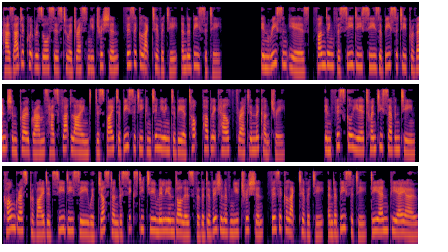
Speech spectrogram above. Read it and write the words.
has adequate resources to address nutrition, physical activity, and obesity. In recent years, funding for CDC's obesity prevention programs has flatlined, despite obesity continuing to be a top public health threat in the country. In fiscal year 2017, Congress provided CDC with just under $62 million for the Division of Nutrition, Physical Activity, and Obesity DNPAO,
